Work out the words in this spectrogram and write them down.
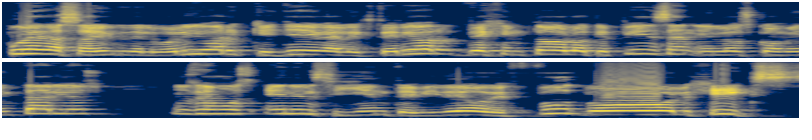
pueda salir del Bolívar, que llegue al exterior? Dejen todo lo que piensan en los comentarios. Nos vemos en el siguiente video de Fútbol Hicks.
